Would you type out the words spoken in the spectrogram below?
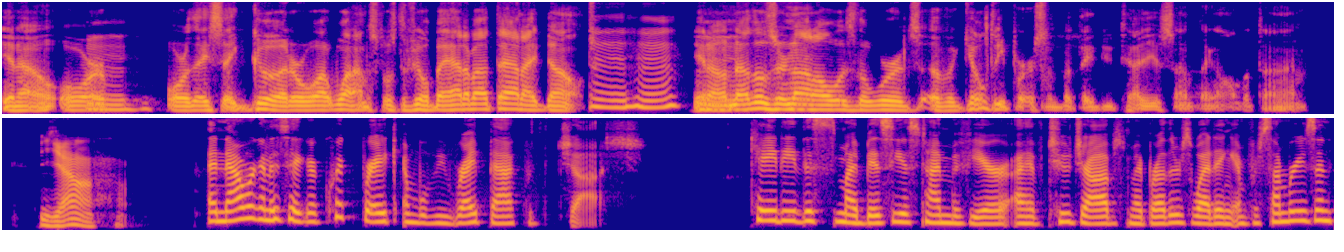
you know, or, Mm. or they say good or what, what I'm supposed to feel bad about that. I don't. Mhm. You know, Mhm. now those are not Mhm. always the words of a guilty person, but they do tell you something all the time. Yeah. And now we're going to take a quick break and we'll be right back with Josh. Katie, this is my busiest time of year. I have two jobs, my brother's wedding, and for some reason,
